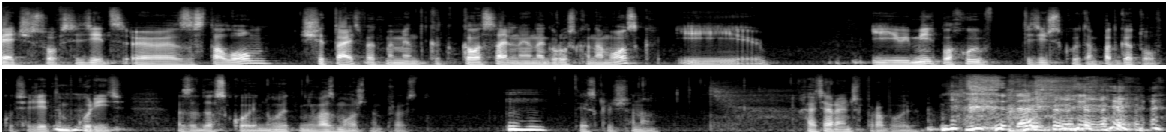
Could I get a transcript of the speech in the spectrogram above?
пять часов сидеть э, за столом, считать в этот момент, как колоссальная нагрузка на мозг и, и иметь плохую физическую там подготовку, сидеть там Мгм. курить за доской, ну это невозможно просто, Мгм. это исключено. Хотя раньше пробовали.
